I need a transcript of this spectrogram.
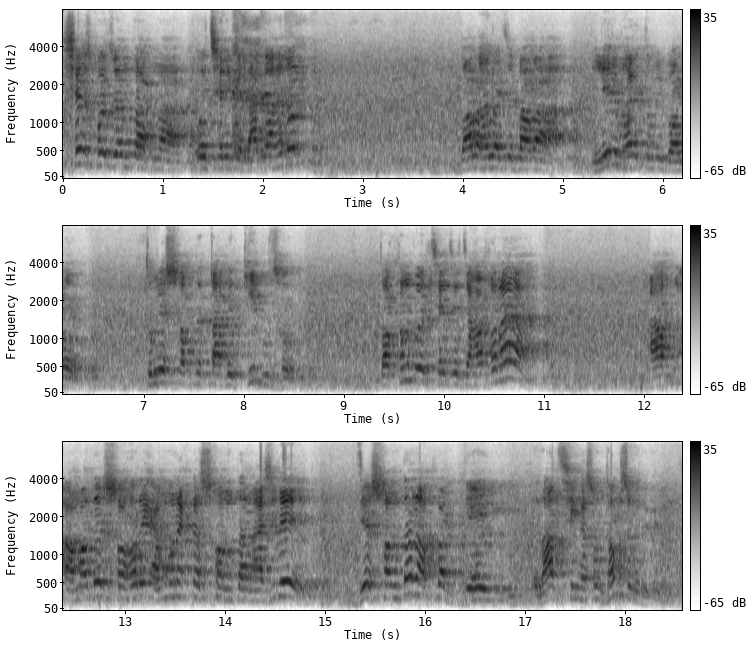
শেষ পর্যন্ত আপনার ওই ছেলেকে ডাকা হলো। বলা হলো যে, বাবা, নির্ভয় তুমি বলো, তুমি শব্দের তাদের কি বুঝো? তখন বলছে যে জাহাপনা আপ- আমাদের শহরে এমন একটা সন্তান আসবে, যে সন্তান আপনার এই রাজ সিংহাসন ধ্বংস করে দেবে।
